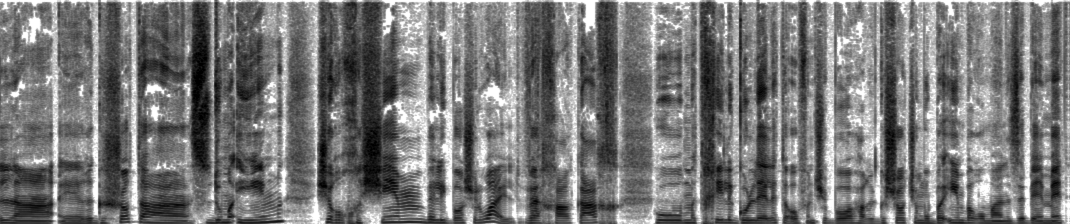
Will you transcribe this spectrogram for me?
לרגשות הסדומאיים שרוחשים בליבו של ויילד, ואחר כך הוא מתחיל לגולל את האופן שבו הרגשות שמובעים ברומן הזה באמת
